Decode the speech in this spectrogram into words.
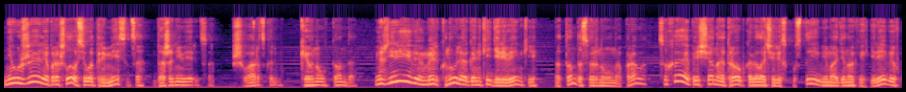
Неужели прошло всего три месяца? Даже не верится. Шварцкольм, кивнул Тонда. Меж деревьев мелькнули огоньки деревеньки, но Тонда свернул направо. Сухая песчаная тропка вела через кусты, мимо одиноких деревьев, к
